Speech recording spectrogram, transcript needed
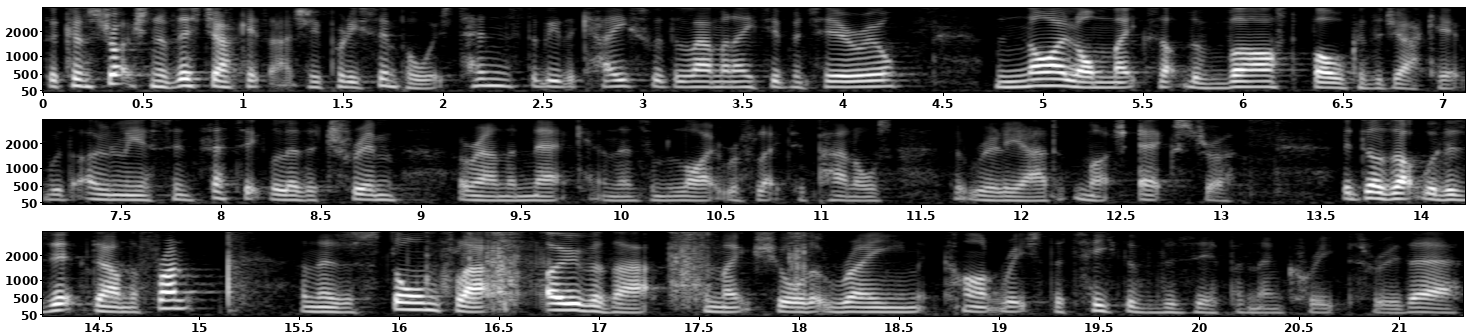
The construction of this jacket is actually pretty simple, which tends to be the case with the laminated material. The nylon makes up the vast bulk of the jacket with only a synthetic leather trim around the neck and then some light reflective panels that really add much extra. It does up with a zip down the front and there's a storm flap over that to make sure that rain can't reach the teeth of the zip and then creep through there.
